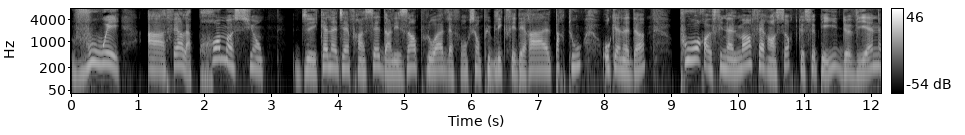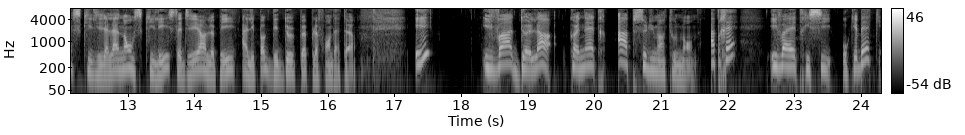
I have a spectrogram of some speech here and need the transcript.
vouée à faire la promotion des Canadiens français dans les emplois de la fonction publique fédérale partout au Canada pour euh, finalement faire en sorte que ce pays devienne ce qu'il annonce qu'il est, c'est-à-dire le pays à l'époque des deux peuples fondateurs. Et il va de là connaître absolument tout le monde. Après, il va être ici au Québec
